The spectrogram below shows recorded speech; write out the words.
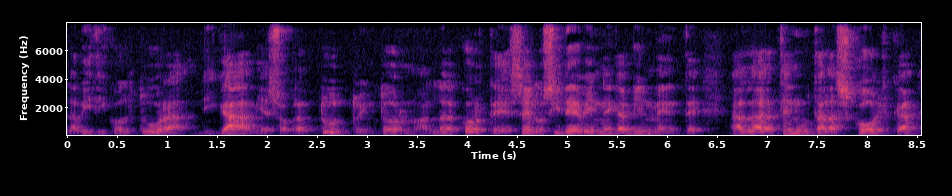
la viticoltura di Gavi e soprattutto intorno al Cortese lo si deve innegabilmente alla tenuta La Scolca,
